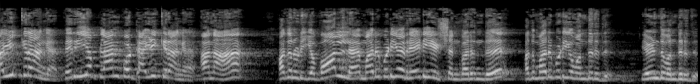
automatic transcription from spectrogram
அழிக்கிறாங்க. பெரிய பிளான் போட்டு அழிக்கிறாங்க. ஆனா அதனுடைய வால்ல மறுபடியும் ரேடியேஷன் வந்து அது மறுபடியும் வந்துருது. எழுந்து வந்துருது.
